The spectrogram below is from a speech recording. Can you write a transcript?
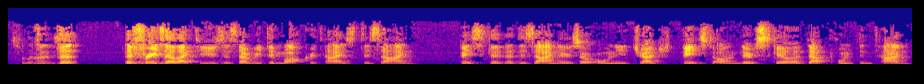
It's really nice. The the phrase I like to use is that we democratize design. Basically, the designers are only judged based on their skill at that point in time.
